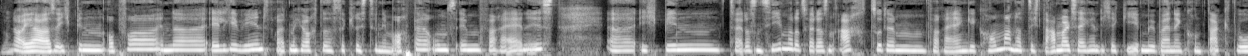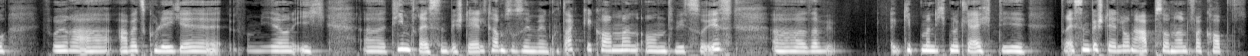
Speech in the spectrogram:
Ne? Genau, ja, also ich bin Opfer in der LG Wien. Freut mich auch, dass der Christian eben auch bei uns im Verein ist. Äh, ich bin 2007 oder 2008 zu dem Verein gekommen, hat sich damals eigentlich ergeben über einen Kontakt, wo früherer Arbeitskollege von mir und ich äh, Teamdressen bestellt haben. So sind wir in Kontakt gekommen und wie es so ist, äh, da gibt man nicht nur gleich die Dressenbestellung ab, sondern verkauft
